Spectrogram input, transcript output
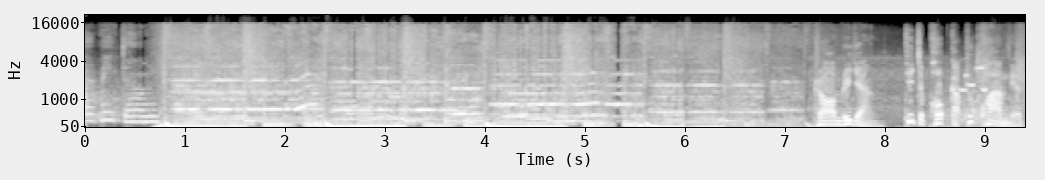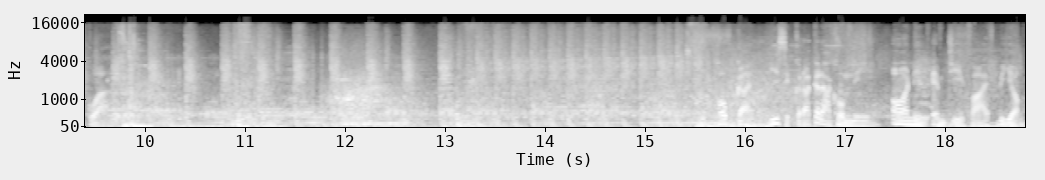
let me down. พร้อมหรือยังที่จะพบกับทุกความเหนือกว่า พบกัน 20 กรกฎาคมนี้ All New MG5 Beyond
